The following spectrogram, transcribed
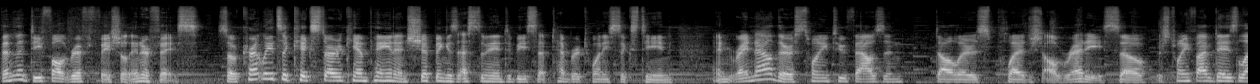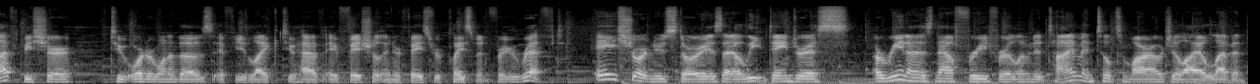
than the default Rift facial interface. So currently it's a Kickstarter campaign and shipping is estimated to be September 2016. And right now there's $22,000 pledged already. So there's 25 days left. Be sure to order one of those if you'd like to have a facial interface replacement for your Rift. A short news story is that Elite Dangerous Arena is now free for a limited time until tomorrow, July 11th.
